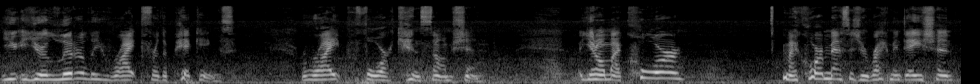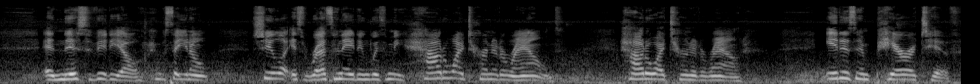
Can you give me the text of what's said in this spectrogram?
You, you're literally ripe for the pickings, ripe for consumption you know, my core, my core message and recommendation in this video, people say, you know, Sheila, it's resonating with me. How do I turn it around? How do I turn it around? It is imperative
